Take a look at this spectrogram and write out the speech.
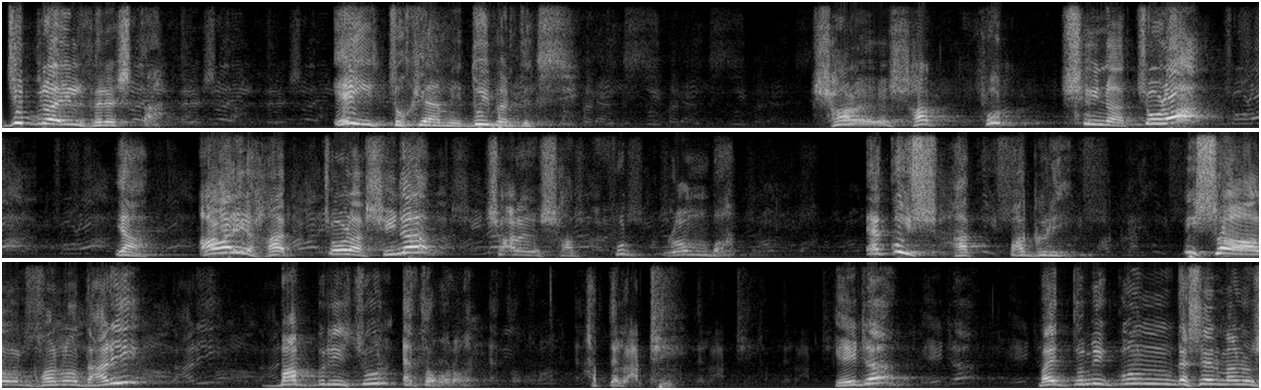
জিব্রাইল ফেরেস্তা এই চোখে আমি দুইবার দেখছি। সাড়ে সাত ফুট সিনা চোড়া, ইয়া, আড়াই হাত চোড়া সিনা, সাড়ে সাত ফুট লম্বা, একুশ হাত পাগড়ি, বিশাল ঘন দাড়ি, বাবরি চুল এত বড় হাতে লাঠি। এইটা, ভাই, তুমি কোন দেশের মানুষ?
